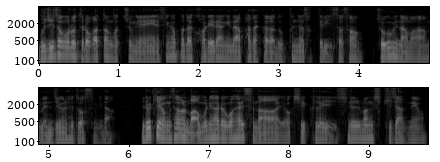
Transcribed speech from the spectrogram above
무지성으로 들어갔던 것 중에 생각보다 거래량이나 바닷가가 높은 녀석들이 있어서 조금이나마 멘징을 해두었습니다. 이렇게 영상을 마무리하려고 했으나 역시 클레이 실망시키지 않네요.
